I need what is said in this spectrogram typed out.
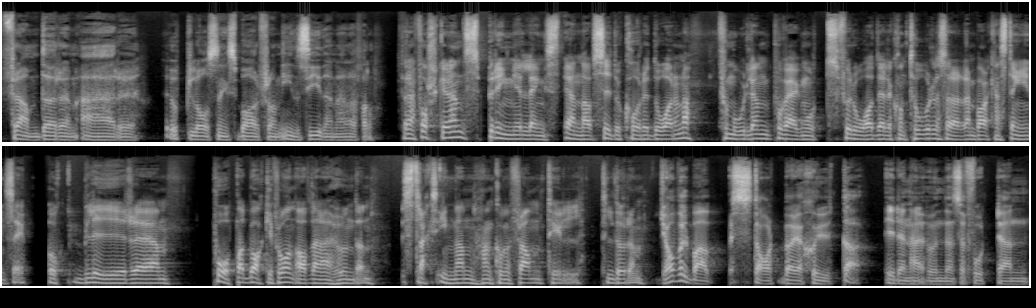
framdörren är upplåsningsbar från insidan i alla fall. Den här forskaren springer längs en av sidokorridorerna. Förmodligen på väg mot förråd eller kontor eller sådär. där Den bara kan stänga in sig. Och blir eh, påpad bakifrån av den här hunden. Strax innan han kommer fram till, till dörren. Jag vill bara start börja skjuta i den här hunden så fort den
